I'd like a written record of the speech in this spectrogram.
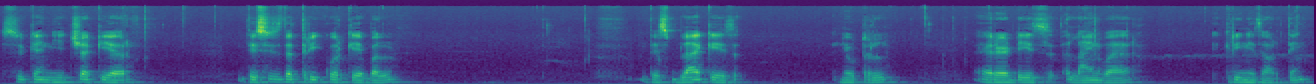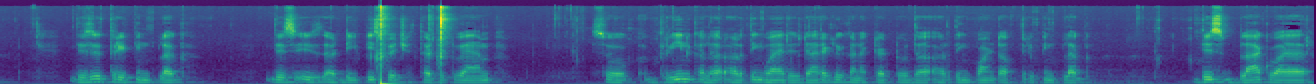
So you can check here? This is the three core cable. This black is neutral. Red is line wire. Green is earthing. This is three pin plug. This is a dp switch 32 amp so green color earthing wire is directly connected to the earthing point of 3 pin plug. This black wire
